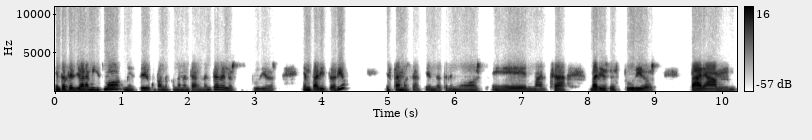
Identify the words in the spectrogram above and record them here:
Entonces yo ahora mismo me estoy ocupando fundamentalmente de los estudios en paritorio. Estamos haciendo, tenemos en marcha varios estudios para mm,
